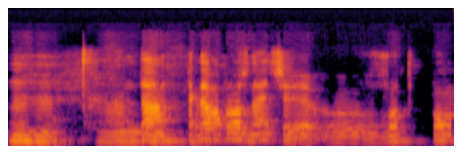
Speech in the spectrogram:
Mm-hmm. Да, тогда вопрос, знаете, вот по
